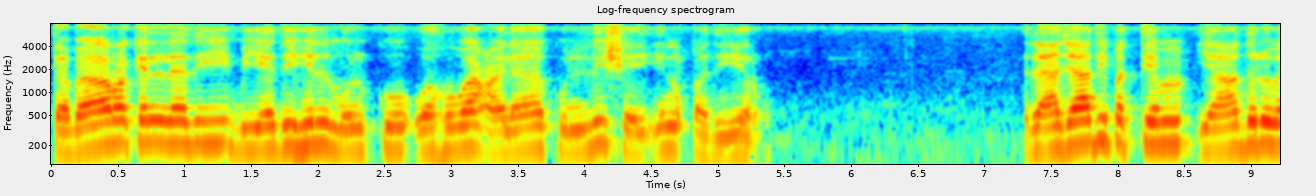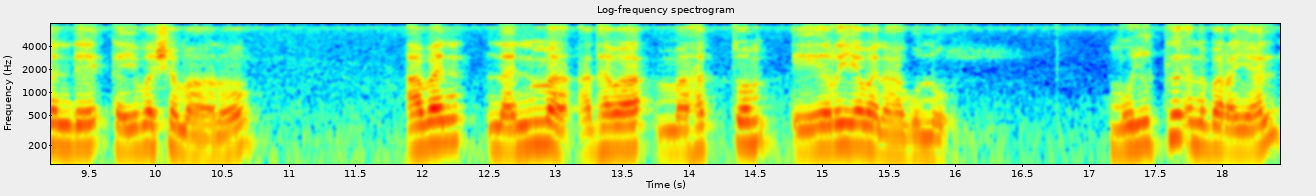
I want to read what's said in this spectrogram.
تبارك الذي بيده الملك وهو على كل شيء قدير രാജാധിപത്യം യാതൊരുവന്റെ കൈവശമാണോ? അവൻ നന്മ അഥവാ മഹത്വം ഏറിയവനാകുന്നു. മുൽക്ക് എന്ന് പറഞ്ഞാൽ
